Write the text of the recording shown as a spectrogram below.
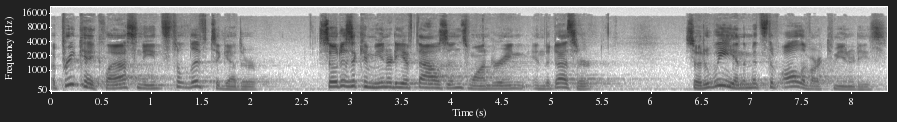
A pre K class needs to live together. So does a community of thousands wandering in the desert. So do we in the midst of all of our communities.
